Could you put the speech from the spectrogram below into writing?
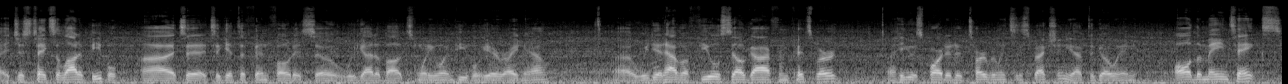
it just takes a lot of people uh, to, to get the fin folded. So we got about 21 people here right now. Uh, we did have a fuel cell guy from Pittsburgh. Uh, he was part of the turbulence inspection. You have to go in all the main tanks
